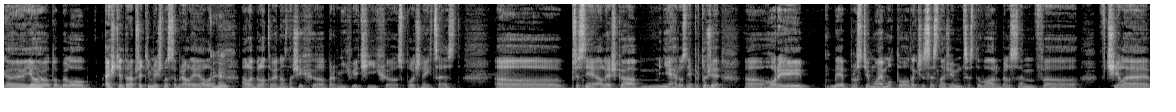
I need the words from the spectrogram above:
E, jo, jo, to bylo ještě teda předtím, než jsme se brali, ale, mm-hmm. ale byla to jedna z našich e, prvních větších společných cest. Uh, přesně Alieška mě hrozně, protože uh, hory je prostě moje moto, takže se snažím cestovat. Byl jsem v, v Chile,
